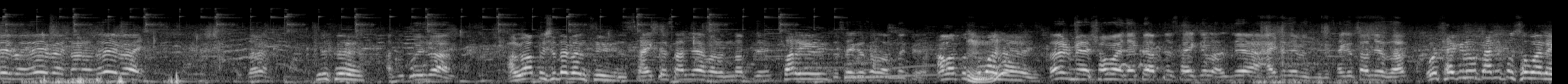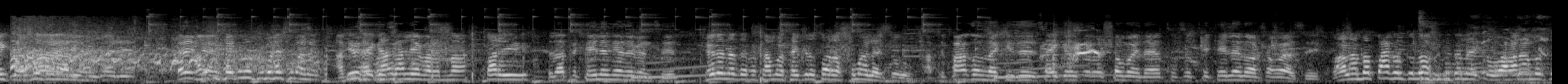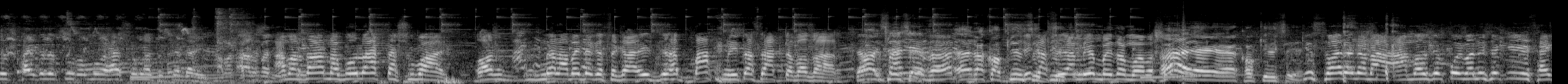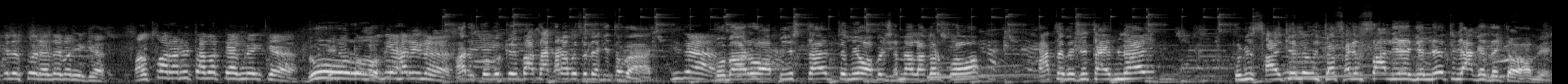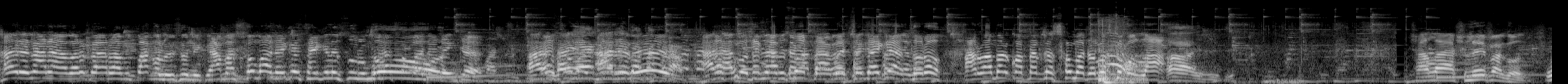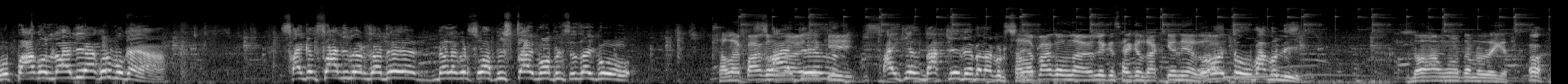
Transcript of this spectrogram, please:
এই ভাই এই ভাই দাঁড়ান এই ভাই। আপনি কই যান? আমি অফিসে দেবেনছি সাইকেল চালিয়ে পারেন না আপনি? পারি সাইকেল চালান নাকি? আমার তো সময় নাই। এই মেয়ে সময় নাই আপনি সাইকেল আইটে দেবেন সাইকেল চালিয়ে যান। ওই সাইকেলেও তারই তো সময় নাই আপনি পাগল নাকি যে সাইকেল সময় নাই অথচ ঠেলে নেওয়ার সময় আছে? আর আমরা পাগল কোনো অসুবিধা নাই তো। আমার তো সাইকেলে হ্যাঁ সময় নাই। আমার দাঁড় না বলল আটটার সময়। মেলা বাইতে গেছে পাঁচ মিনিট আছে আটটা বাজার। ঠিক আছে আমি হয়েছে? কিছু হয় না না আমার যে কই বানিয়েছে কি সাইকেলে চড়ে যাবে নাকি? তো আমার টাইম নেই কে? দূর। বুঝি হারি না। আর তুমি কি মাথা খারাপ হয়েছে নাকি তোমার? তোমার অফিস টাইম তুমি অফিসে মেলা করছ। হাতে বেশি টাইম নাই। তুমি সাইকেলে উঠা সাইকেল চালিয়ে গেলে তুমি আগে যেতে হবে। আরে না না আমার আর আমি পাগল হইছো নাকি? আমার সময় নেই কে সাইকেলে শুরু নেই কে আরে ভাই, আরে ভাই, ভাই, আরে আমি থাকলে আমি কে, ধরো, আরও আমার কথা নষ্ট করলা। শালা আসলেই পাগল। ও পাগল করব গায়া সাইকেল চালিবার যাবে মেলা করছ অফিস টাইম অফিসে যাইবো। শালা পাগল না হইলে কি? সাইকেল ডাকিয়ে নিয়ে মেলা করছে। শালা পাগল না হইলে কি সাইকেল ডাকিয়ে নিয়ে যাও? ওই তো পাগলি দাও আমার আমরা যাই হ্যাঁ।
